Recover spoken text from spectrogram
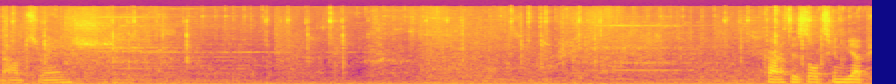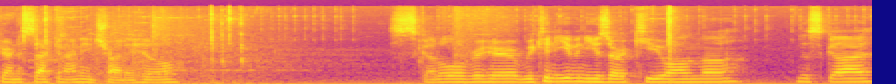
Gromp's range. Karthus ult's gonna be up here in a second. I need to try to heal. Scuttle over here. We can even use our Q on the this guy.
